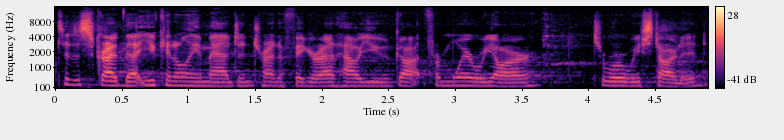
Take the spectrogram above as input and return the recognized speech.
to describe that. You can only imagine trying to figure out how you got from where we are to where we started.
